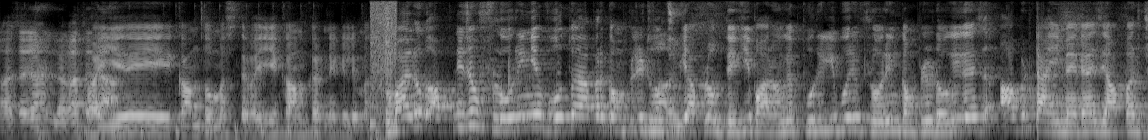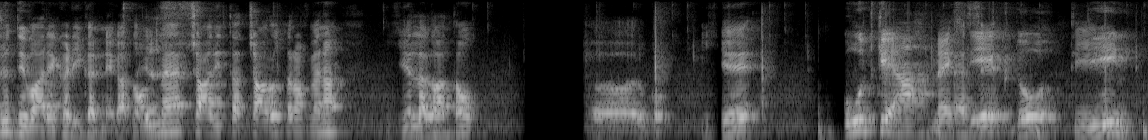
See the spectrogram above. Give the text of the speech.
लगाता भाई ये काम तो मस्त है भाई ये काम करने के लिए मस्त। तो भाई लोग अपनी जो फ्लोरिंग है वो तो यहाँ पर कंप्लीट हो चुकी है आप लोग देख ही पा रहे होंगे। पूरी की पूरी फ्लोरिंग कंप्लीट होगी। अब टाइम है यहाँ पर जो दीवारें खड़ी करने का। तो मैं चारी चारों तरफ़ में ना ये लगाता हूँ। रुको ये कूद के हाँ नेक्स्ट एक दो तीन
